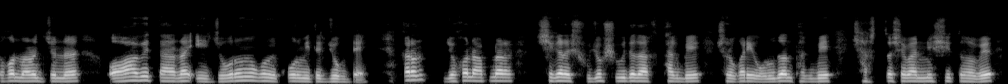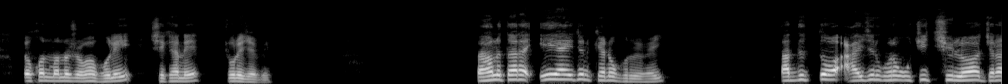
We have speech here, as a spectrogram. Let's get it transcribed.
তখন মানুষজন অভাবের তাড়নায় এই যৌন কর্মীতে যোগ দেয়। কারণ যখন আপনার সেখানে সুযোগ-সুবিধা থাকবে, সরকারি অনুদান থাকবে, স্বাস্থ্যসেবা নিশ্চিত হবে, তখন মানুষ অভাব হলেই সেখানে চলে যাবে। তাহলে তারা এই আয়োজন কেন করবে ভাই? তাদের তো আয়োজন করা উচিত ছিল যারা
